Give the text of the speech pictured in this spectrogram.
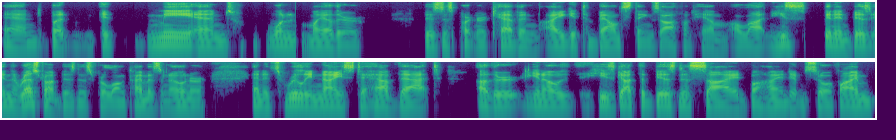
and but it me and one of my other business partner Kevin, I get to bounce things off of him a lot. And he's been in biz in the restaurant business for a long time as an owner. And it's really nice to have that other, you know, he's got the business side behind him. So if I'm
